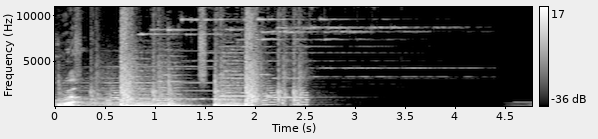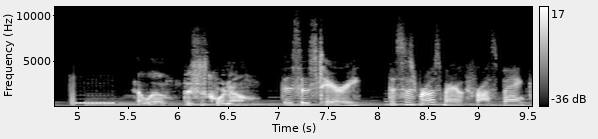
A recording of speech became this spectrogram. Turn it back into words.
grow. Hello, this is Cornell. This is Terry. This is Rosemary with Frost Bank.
